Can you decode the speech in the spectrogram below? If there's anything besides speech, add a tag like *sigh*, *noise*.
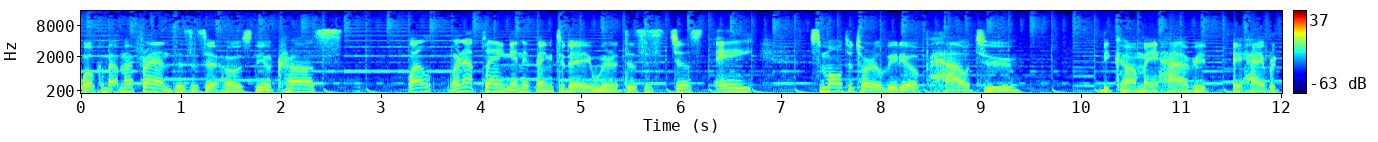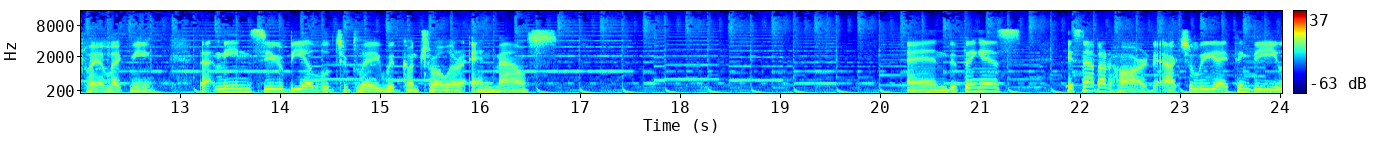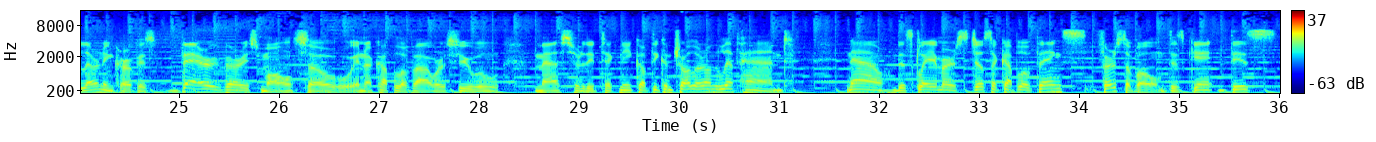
Welcome back my friends, this is your host Knil Cross. Well, we're not playing anything today, we're, this is just a small tutorial video of how to become a hybrid, a hybrid player like me. That means you'll be able to play with controller and mouse. And the thing is, it's not that hard. Actually, I think the learning curve is very, very small, so in a couple of hours you will master the technique of the controller on the left hand. Now, disclaimers, just a couple of things. First of all, this game, this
